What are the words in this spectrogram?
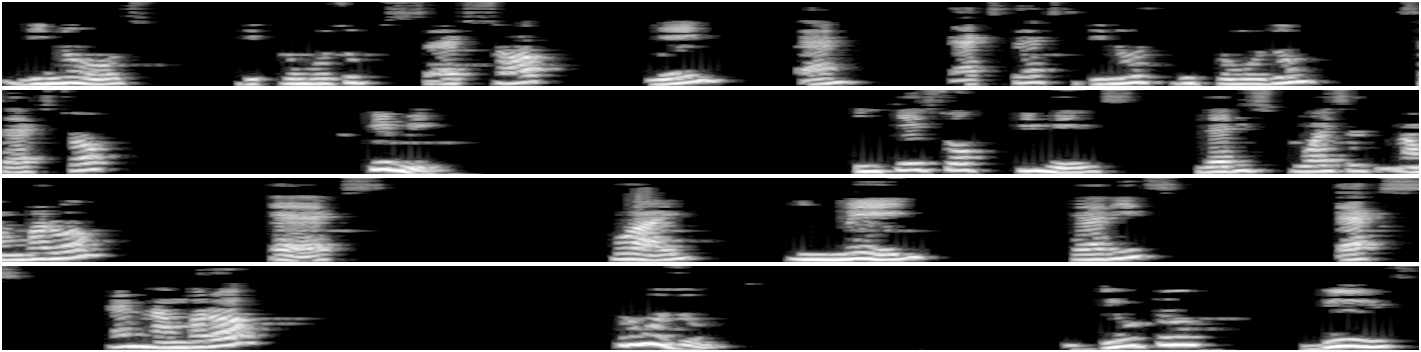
denotes the chromosome sets of male and XX denotes the chromosome sets of female. In case of females, there is twice the number of X, while in male, there is X and number of chromosomes. Due to this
